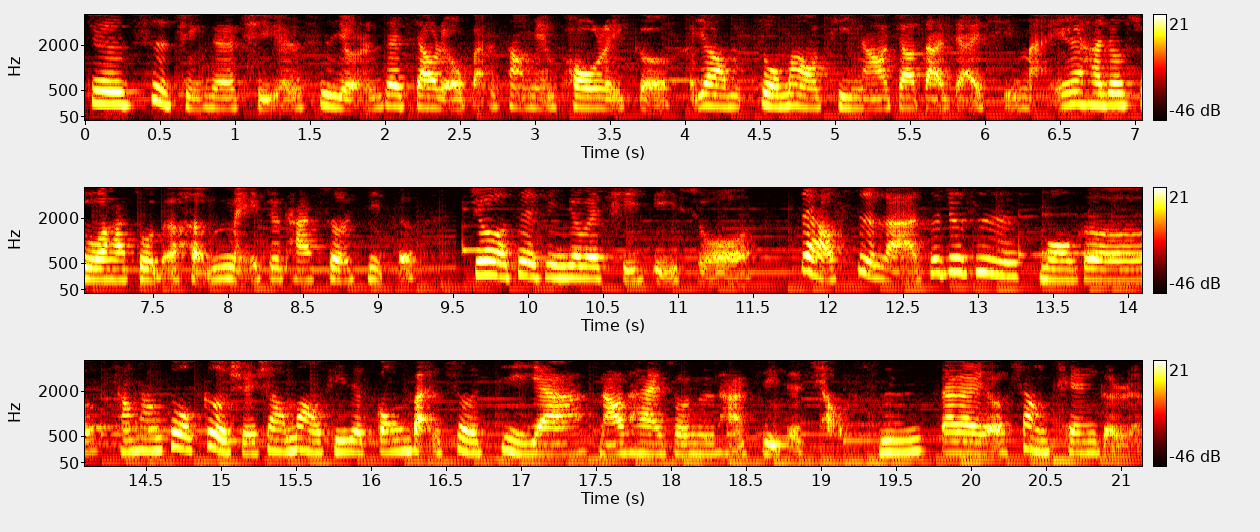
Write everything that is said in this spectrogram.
就是事情的起源是有人在交流板上面 PO 了一个要做帽梯，然后叫大家一起买，因为他就说他做的很美，就他设计的。结果最近就被起底说。最好是啦，这就是某个常常做各学校帽梯的公版设计呀。然后他还说那是他自己的巧思，大概有上千个人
